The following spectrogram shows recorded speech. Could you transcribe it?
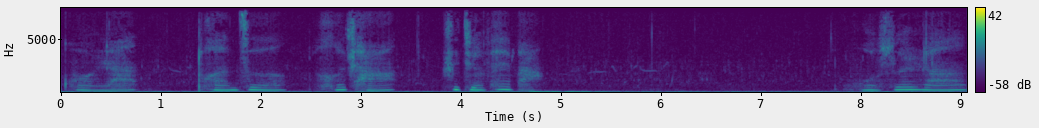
果然，团子和茶是绝配吧？我虽然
